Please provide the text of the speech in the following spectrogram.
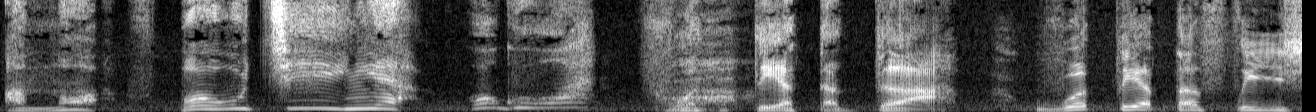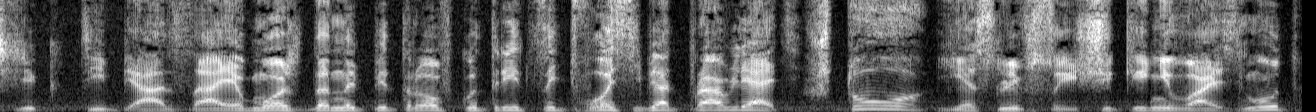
Оно в паутине. Ого! Вот это да! Вот это сыщик! Тебя, Зая, можно на Петровку 38 отправлять. Что? Если в сыщики не возьмут,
